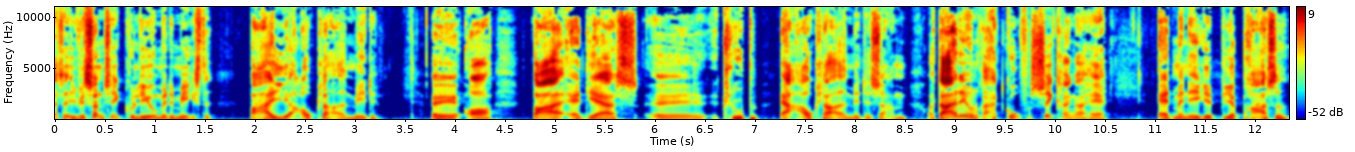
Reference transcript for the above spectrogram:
Altså, I vil sådan set kunne leve med det meste, bare I er afklaret med det. Øh, og bare at jeres øh, klub er afklaret med det samme. Og der er det jo en ret god forsikring at have, at man ikke bliver presset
